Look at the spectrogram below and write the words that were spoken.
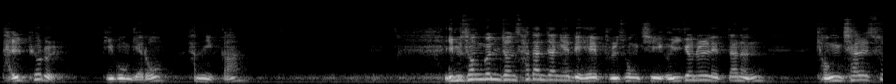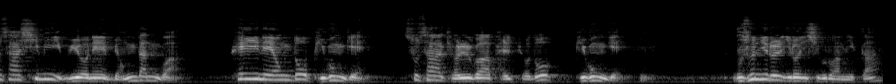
발표를 비공개로 합니까? 임성근 전 사단장에 대해 불송치 의견을 냈다는 경찰 수사심의위원회 명단과 회의 내용도 비공개, 수사 결과 발표도 비공개. 무슨 일을 이런 식으로 합니까?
